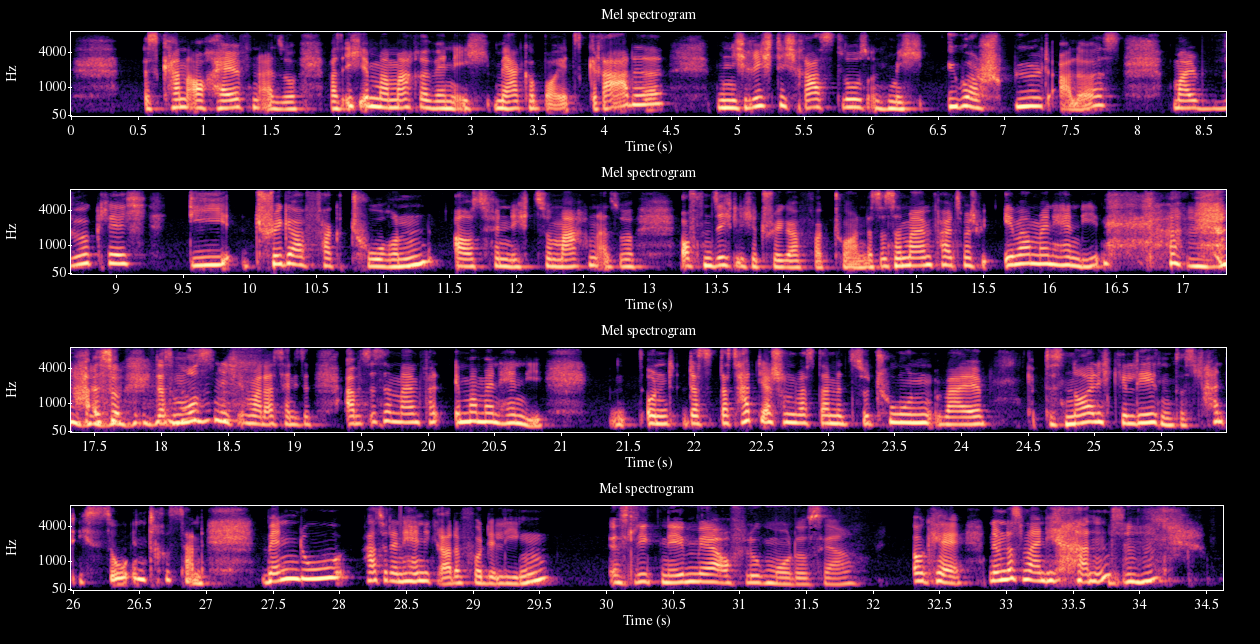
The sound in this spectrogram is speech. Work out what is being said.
Es kann auch helfen, also was ich immer mache, wenn ich merke, boah, jetzt gerade bin ich richtig rastlos und mich überspült alles, mal wirklich die Triggerfaktoren ausfindig zu machen, also offensichtliche Triggerfaktoren. Das ist in meinem Fall zum Beispiel immer mein Handy. also das muss nicht immer das Handy sein, aber es ist in meinem Fall immer mein Handy. Und das, das hat ja schon was damit zu tun, weil ich habe das neulich gelesen, das fand ich so interessant. Wenn du, hast du dein Handy gerade vor dir liegen? Es liegt neben mir auf Flugmodus, ja. Okay, nimm das mal in die Hand mhm.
